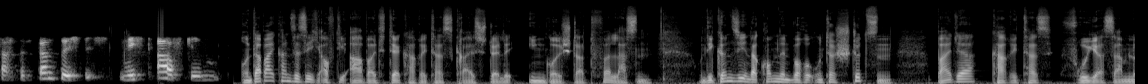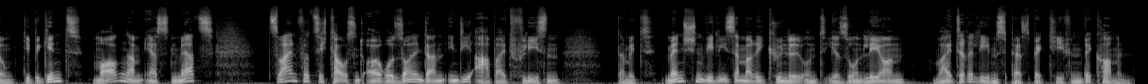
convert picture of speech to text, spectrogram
das ist ganz wichtig. Nicht aufgeben. Und dabei kann sie sich auf die Arbeit der Caritas Kreisstelle Ingolstadt verlassen. Und die können Sie in der kommenden Woche unterstützen bei der Caritas Frühjahrssammlung. Die beginnt morgen am 1. März. 42.000 Euro sollen dann in die Arbeit fließen, damit Menschen wie Lisa Marie Kühnel und ihr Sohn Leon weitere Lebensperspektiven bekommen.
